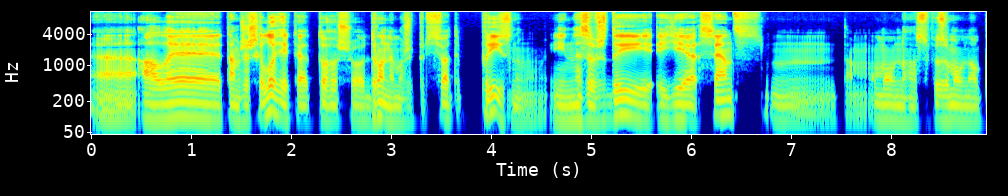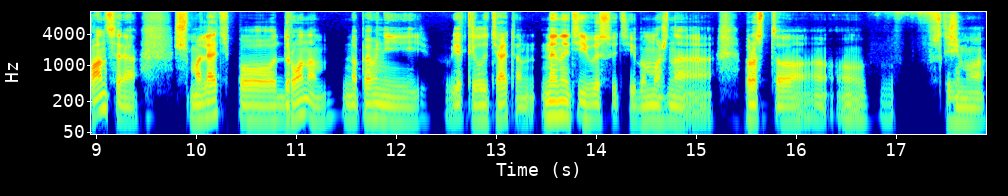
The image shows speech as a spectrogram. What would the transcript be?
Е, але там же ж і логіка того, що дрони можуть працювати по-різному, і не завжди є сенс там умовного безумовного панциря шмалять по дронам на певній, які летять там не на тій висоті, бо можна просто скажімо,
